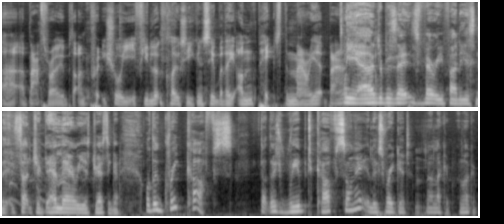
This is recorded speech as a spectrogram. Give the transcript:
uh, a bathrobe that I'm pretty sure if you look closer, you can see where they unpicked the Marriott badge. Yeah, hundred percent. It's very funny, isn't it? It's such a hilarious dressing gown. Although great cuffs, like those ribbed cuffs on it, it looks very good. I like it. I like it.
